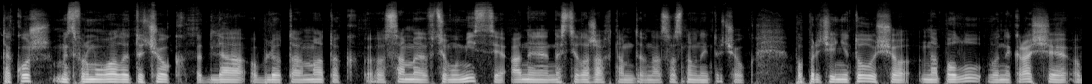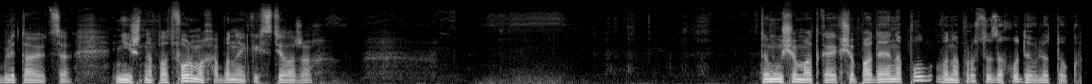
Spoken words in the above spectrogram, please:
Також ми сформували точок для обльота маток е, саме в цьому місці, а не на стілажах, там, де в нас основний точок. По причині того, що на полу вони краще облітаються, ніж на платформах або на якихось стілажах. Тому що матка, якщо падає на пол, вона просто заходить в льоток.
